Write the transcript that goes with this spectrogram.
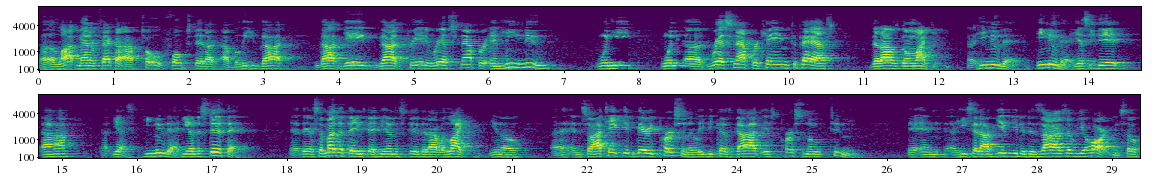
uh, a lot. Matter of fact, I, have told folks that I, I believe God, God gave, God created red snapper, and He knew when He, when uh, red snapper came to pass, that I was gonna like it. Uh, he knew that. He knew that. Yes, He did. Uh-huh. Uh, yes, He knew that. He understood that. Uh, there are some other things that He understood that I would like. You know. Uh, and so I take it very personally because God is personal to me. And uh, he said, I'll give you the desires of your heart. And so,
